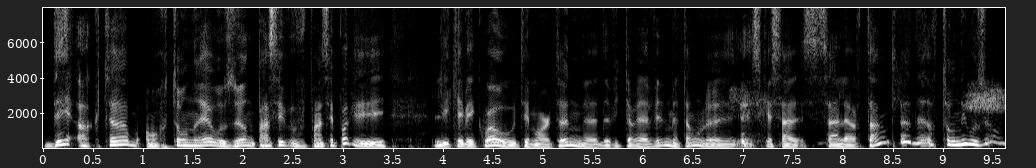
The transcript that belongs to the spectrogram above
Dès octobre, on retournerait aux urnes. Pensez, vous pensez pas que les, les Québécois au Tim Hortons euh, de Victoriaville, mettons, est-ce que ça, ça leur tente là, de retourner aux urnes?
